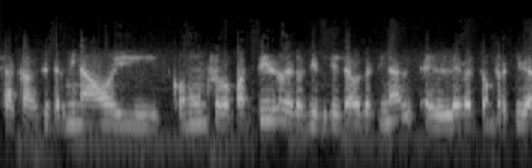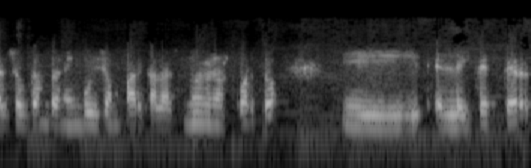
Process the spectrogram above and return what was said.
se, acaba, se termina hoy con un solo partido de los 16 de final. El Everton recibe al Southampton en Wilson Park a las 9 menos cuarto y el Leicester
